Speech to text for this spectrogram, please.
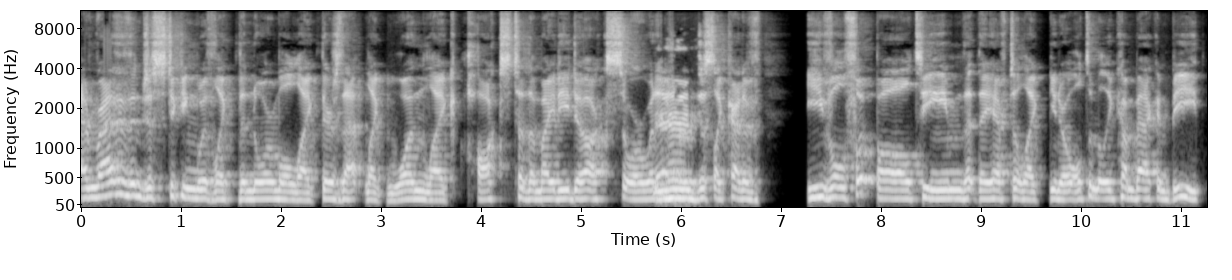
And rather than just sticking with like the normal, like there's that like one like Hawks to the Mighty Ducks or whatever, just like kind of evil football team that they have to like, you know, ultimately come back and beat.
